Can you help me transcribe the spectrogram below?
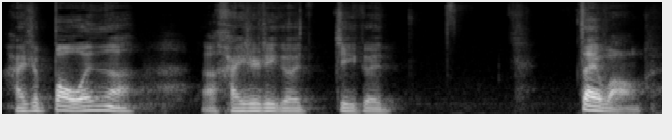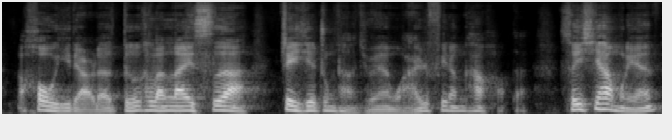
还是鲍恩啊，啊，还是这个这个再往。后一点的德克兰莱斯啊，这些中场球员我还是非常看好的。所以西汉姆联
